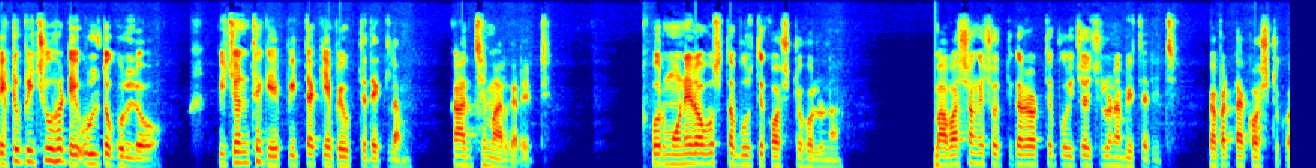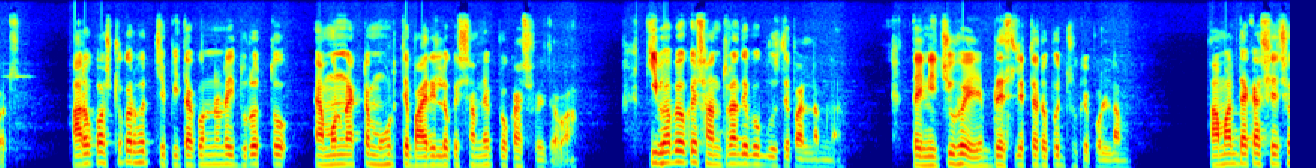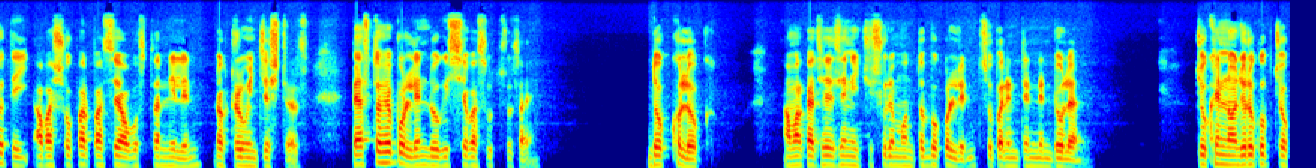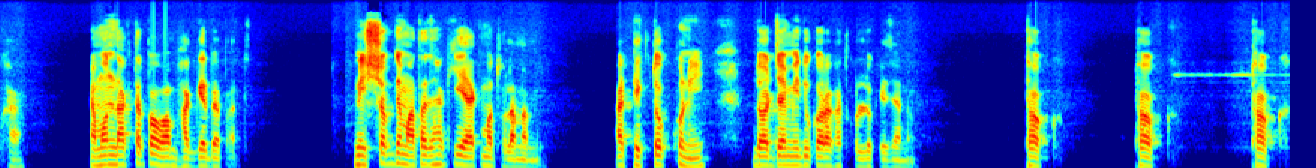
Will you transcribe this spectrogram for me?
একটু পিছু হটে উল্টো ঘুরল। পিছন থেকে পিঠটা কেঁপে উঠতে দেখলাম। কাঁদছে মার্গারেট। ওর মনের অবস্থা বুঝতে কষ্ট হলো না। বাবার সঙ্গে সত্যিকার অর্থে পরিচয় ছিল না বেচারির। ব্যাপারটা কষ্টকর। আরও কষ্টকর হচ্ছে পিতাকন্যার এই দূরত্ব এমন একটা মুহূর্তে বাইরের লোকের সামনে প্রকাশ হয়ে যাওয়া। কীভাবে ওকে সান্ত্বনা দেবো বুঝতে পারলাম না। তাই নিচু হয়ে ব্রেসলেটটার ওপর ঝুঁকে পড়লাম। আমার দেখা শেষ হতেই আবার সোফার পাশে অবস্থান নিলেন ডক্টর উইনচেস্টার। ব্যস্ত হয়ে পড়লেন রোগীর সেবা শুশ্রূষায়। দক্ষ লোক। আমার কাছে এসে নিচু সুরে মন্তব্য করলেন সুপারিনটেন্ডেন্ট ডোলান। চোখের নজরও খুব চোখা। এমন ডাক্তার পাওয়া ভাগ্যের ব্যাপার। নিঃশব্দে মাথা ঝাঁকিয়ে একমত হলাম আমি। আর ঠিক তক্ষুনি দরজায় মৃদু করাঘাত করল কে যেন। ঠক ঠক ঠক।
